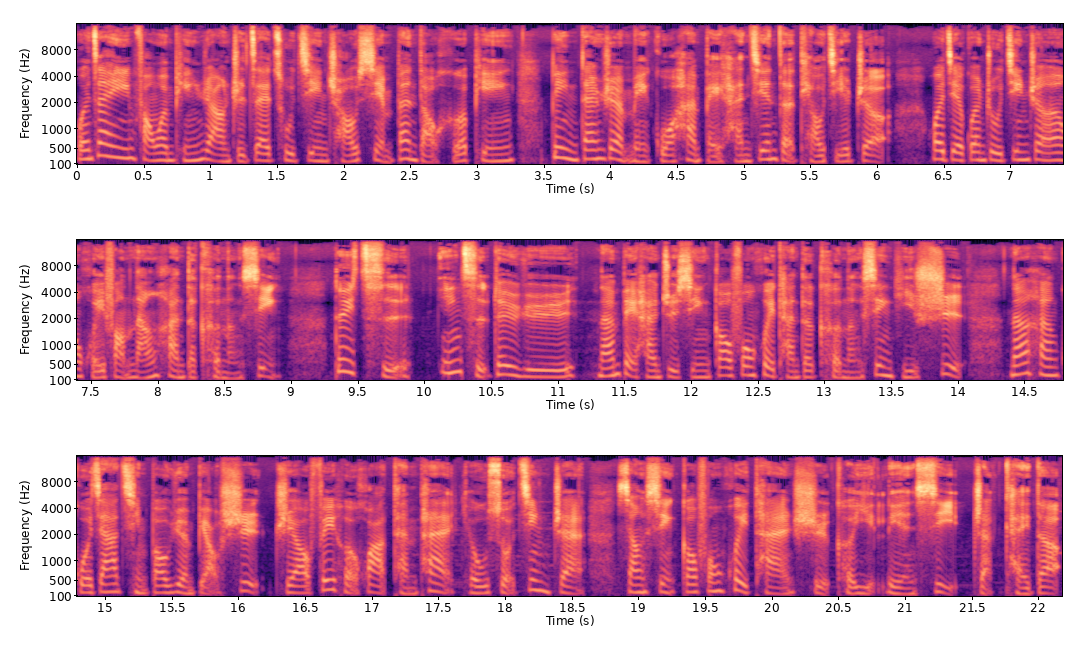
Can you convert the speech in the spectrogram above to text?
文在寅访问平壤，旨在促进朝鲜半岛和平，并担任美国和北韩间的调解者。外界关注。金正恩回访南韩的可能性，对此，因此对于南北韩举行高峰会谈的可能性一事，南韩国家情报院表示，只要非核化谈判有所进展，相信高峰会谈是可以联系展开的。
